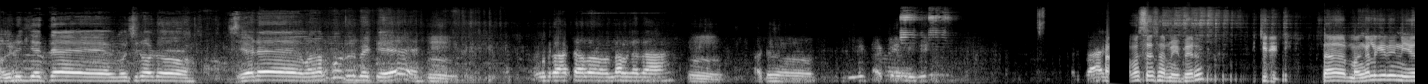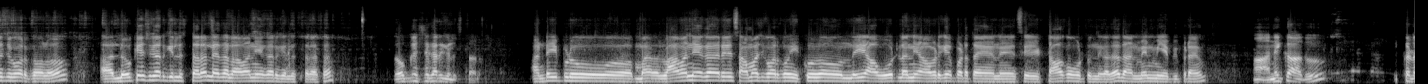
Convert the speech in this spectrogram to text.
అభివృద్ధి చేస్తే వచ్చినోడు ఏడే వందల కోట్లు పెట్టి. మూడు రాష్ట్రాలు ఉండాలి కదా. అటు నమస్తే సార్ మీ పేరు? సార్ మంగళగిరి నియోజకవర్గంలో లోకేష్ గారు గెలుస్తారా లేదా లావణ్య గారు గెలుస్తారా సార్? లోకేష్ గారు గెలుస్తారు. అంటే ఇప్పుడు లావణ్య గారి సామాజిక వర్గం ఎక్కువగా ఉంది ఆ ఓట్లన్నీ ఆవిడకే పడతాయి అనేసి టాక్ ఒకటి ఉంది కదా దాని మీద మీ అభిప్రాయం? అని కాదు. ఇక్కడ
